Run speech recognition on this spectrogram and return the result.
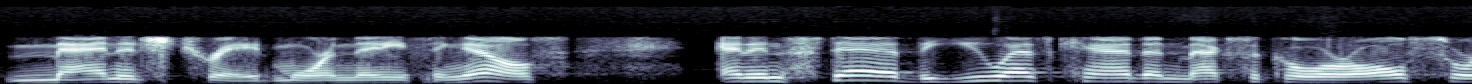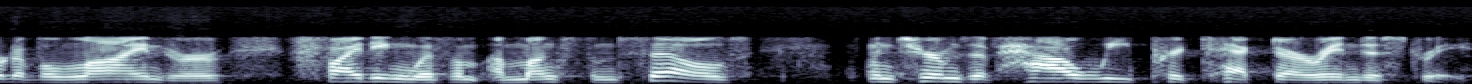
managed trade more than anything else. And instead, the U.S., Canada, and Mexico are all sort of aligned or fighting with them amongst themselves in terms of how we protect our industry,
